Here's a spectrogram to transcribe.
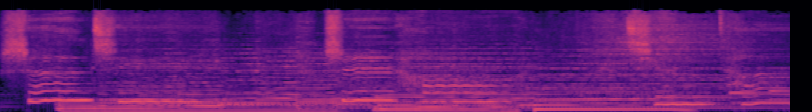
深情只好浅谈。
